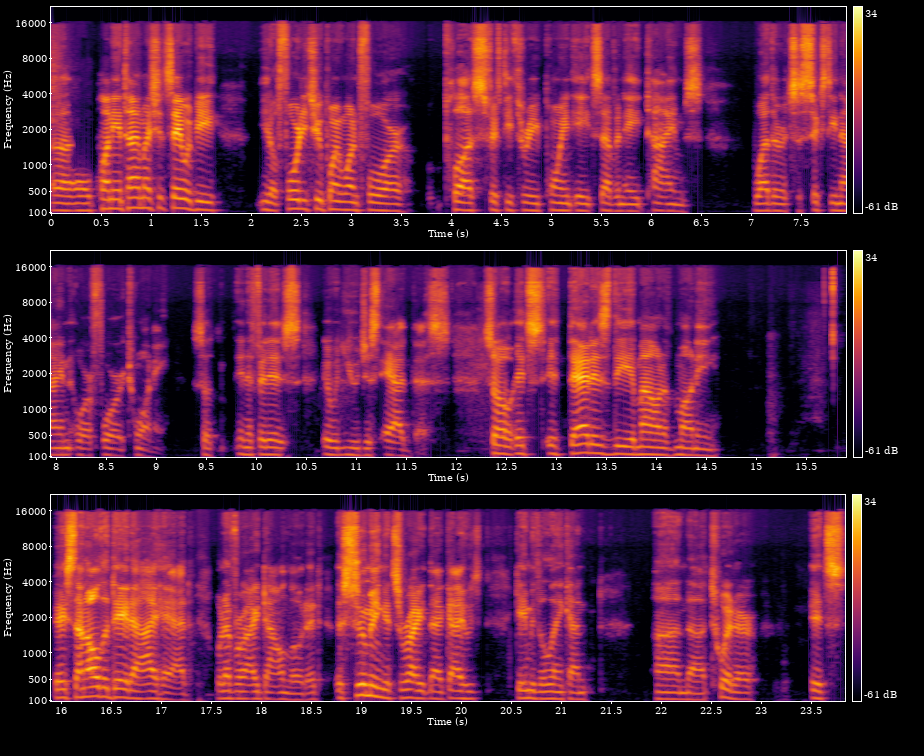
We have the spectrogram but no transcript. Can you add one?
uh, plenty of time, I should say, would be you know 42.14 plus 53.878 times whether it's a 69 or a 420. So, and if it is, it would you just add this. So it's it that is the amount of money based on all the data I had, whatever I downloaded, assuming it's right. That guy who gave me the link on on uh, Twitter, it's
